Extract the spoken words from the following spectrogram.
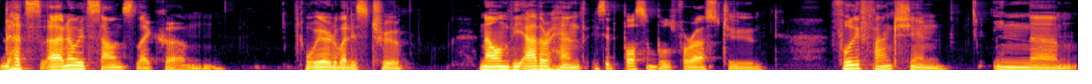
that's I know it sounds like um, weird, but it's true. Now, on the other hand, is it possible for us to fully function in um,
